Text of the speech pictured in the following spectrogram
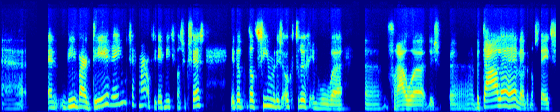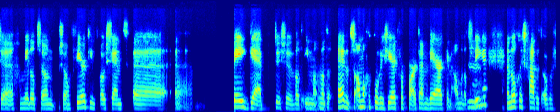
uh, en die waardering, zeg maar, of die definitie van succes, dat, dat zien we dus ook terug in hoe we uh, vrouwen dus betalen. Hè. We hebben nog steeds gemiddeld zo'n zo'n 14% pay gap tussen wat iemand. Want hè, dat is allemaal gecorrigeerd voor part-time werk en allemaal dat soort ja. dingen. En nog eens gaat het over 14%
